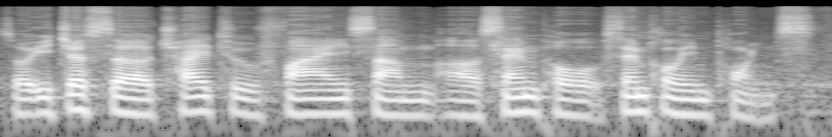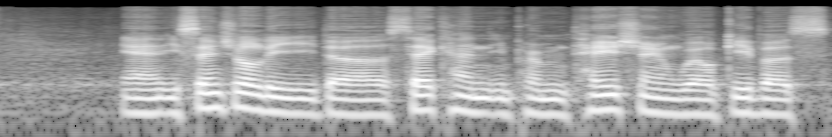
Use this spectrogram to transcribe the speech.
So it just uh, try to find some uh, sample sampling points. And essentially the second implementation will give us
